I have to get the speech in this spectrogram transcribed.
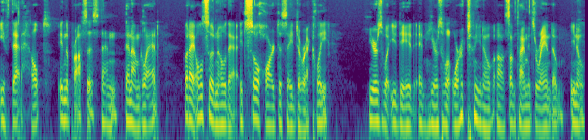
if that helped in the process, then then I'm glad. But I also know that it's so hard to say directly. Here's what you did, and here's what worked. You know, uh, sometimes it's random. You know,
